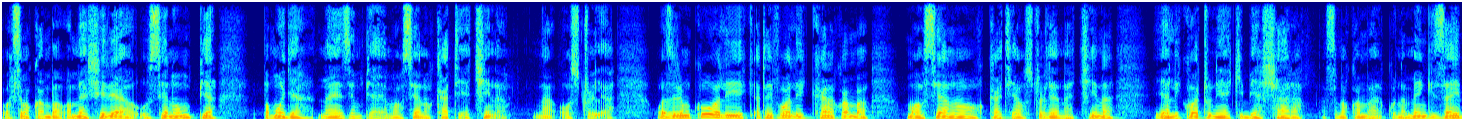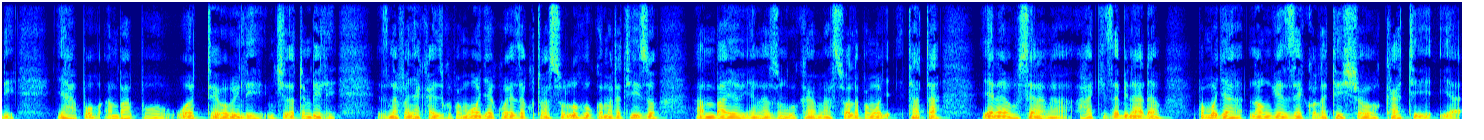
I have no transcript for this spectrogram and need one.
wakisema kwamba wameashiria uhusiano mpya pamoja na enzi mpya ya mahusiano kati ya China na Australia. Waziri mkuu hata hivyo alikana kwamba mahusiano kati ya Australia na China yalikuwa tu ni ya kibiashara. Nasema kwamba kuna mengi zaidi ya hapo, ambapo wote wawili, nchi zote mbili zinafanya kazi kwa pamoja kuweza kutoa suluhu kwa matatizo ambayo yanazunguka masuala pamoja tata yanayohusiana na haki za binadamu pamoja na ongezeko la tisho kati ya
